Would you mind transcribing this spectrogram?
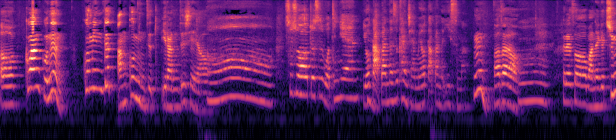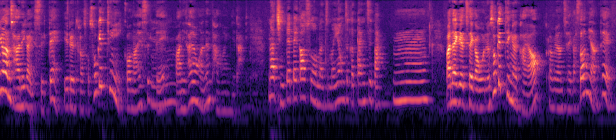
어, 꾸안꾸는 꾸민 듯, 안 꾸민 듯이라는 뜻이에요. 哦， 是说就是我今天有打扮，但是看起来没有打扮的意思吗？ 음, 맞아요. 嗯， 그래서 만약에 중요한 자리가 있을 때, 예를 들어서 소개팅이 있거나 했을 때 음. 많이 사용하는 단어입니다. 那请贝贝告诉我们怎么用这个单字吧。 음, 만약에 제가 오늘 소개팅을 가요? 그러면 제가 써니한테,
